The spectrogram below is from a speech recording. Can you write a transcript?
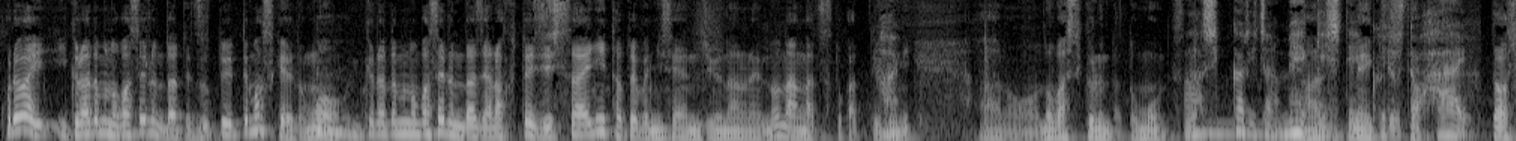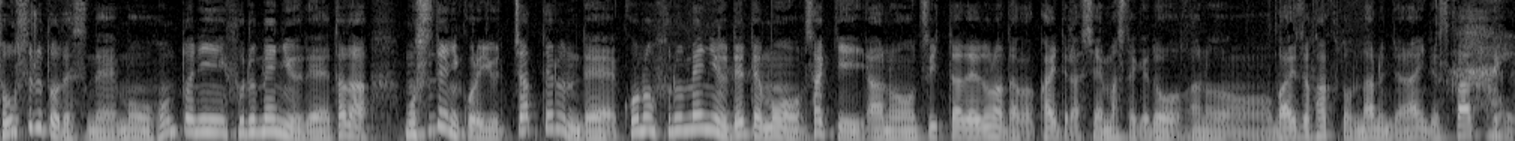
これはいくらでも伸ばせるんだってずっと言ってますけれども、うん、いくらでも伸ばせるんだじゃなくて実際に例えば2017年の何月とかっていうふうに、はいあの伸ばしてくるんだと思うんですね。しっかりじゃあ明記してくると、はい、だからそうするとですねもう本当にフルメニューでただもうすでにこれ言っちゃってるんでこのフルメニュー出てもさっきあのツイッターでどなたか書いてらっしゃいましたけどあのバイズファクトになるんじゃないんですかって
